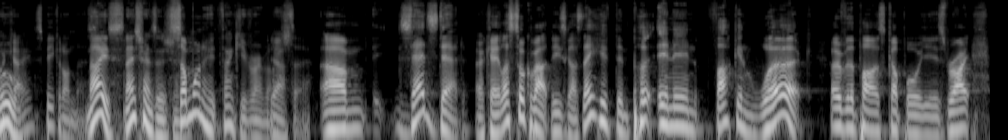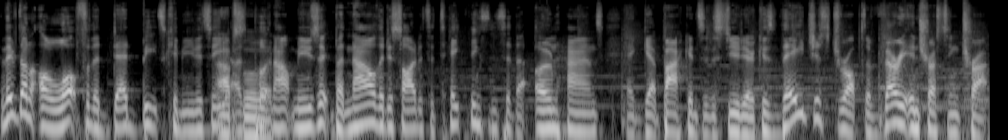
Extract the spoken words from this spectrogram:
Ooh. Okay, speaking on this. Nice, nice transition. Someone who, thank you very much, Yeah. sir. Um, Zed's dead. Okay, let's talk about these guys. They have been putting in fucking work over the past couple of years, right? And they've done a lot for the Dead Beats community Absolutely. as putting out music, but now they decided to take things into their own hands and get back into the studio because they just dropped a very interesting track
